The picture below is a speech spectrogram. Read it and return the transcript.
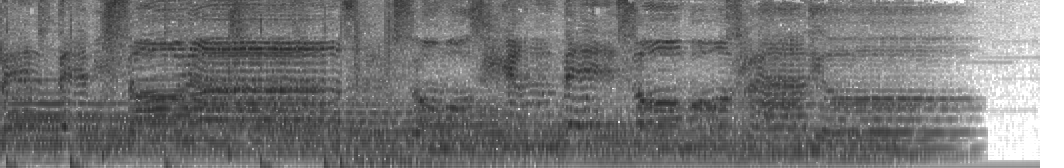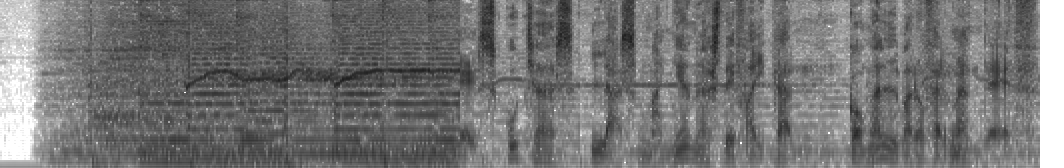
red de emisoras. Somos gente, somos radio. Escuchas Las Mañanas de Faicán con Álvaro Fernández.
